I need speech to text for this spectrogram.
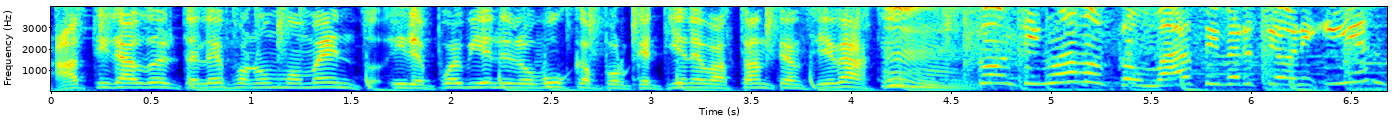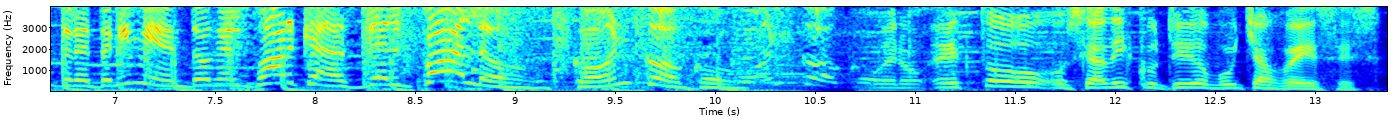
¿Ha tirado el teléfono un momento y después viene y lo busca porque tiene bastante ansiedad? Continuamos con más diversión y entretenimiento en el podcast del Palo con Coco. Bueno, esto se ha discutido muchas veces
